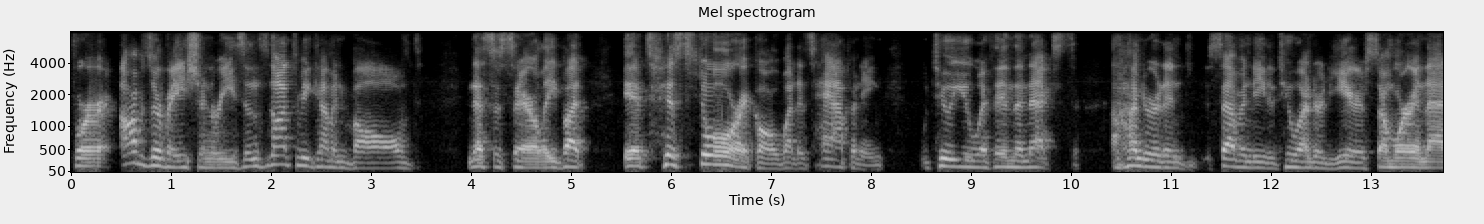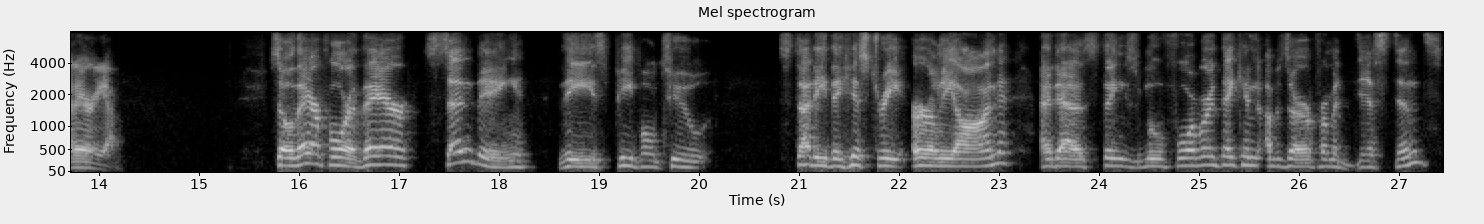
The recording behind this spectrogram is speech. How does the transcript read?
for observation reasons, not to become involved necessarily, but it's historical what is happening to you within the next 170 to 200 years, somewhere in that area. So, therefore, they're sending these people to study the history early on. And as things move forward, they can observe from a distance,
